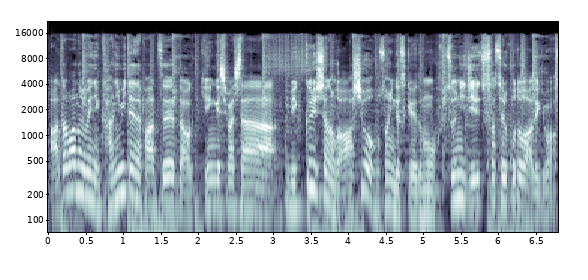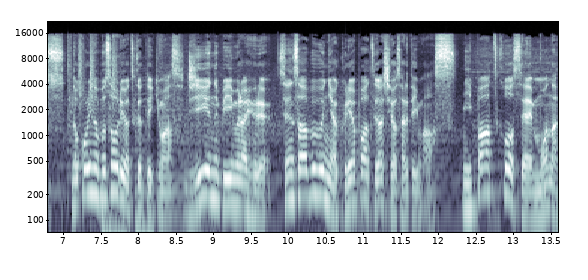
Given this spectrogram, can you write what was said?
頭の上にカニみたいなパーツドッキングしました。びっくりしたのが足は細いんですけれども普通に自立させることができます。残りの武装類を作っていきます。GN ビームライフル。センサー部部分にはクリアパーツが使用されています。2パーツ構成モナ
